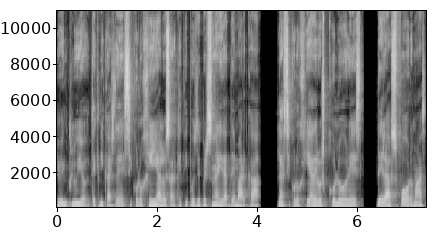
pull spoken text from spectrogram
yo incluyo técnicas de psicología, los arquetipos de personalidad de marca, la psicología de los colores, de las formas,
